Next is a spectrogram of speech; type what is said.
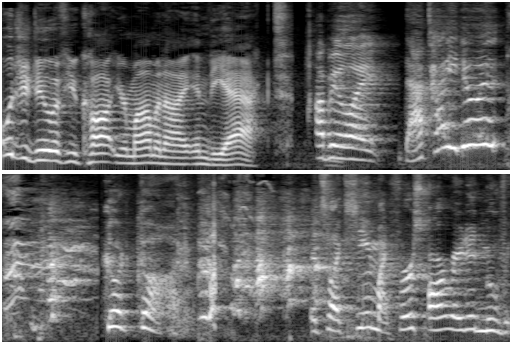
What would you do if you caught your mom and I in the act? I'd be like, that's how you do it? Good God. it's like seeing my first R-rated movie.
